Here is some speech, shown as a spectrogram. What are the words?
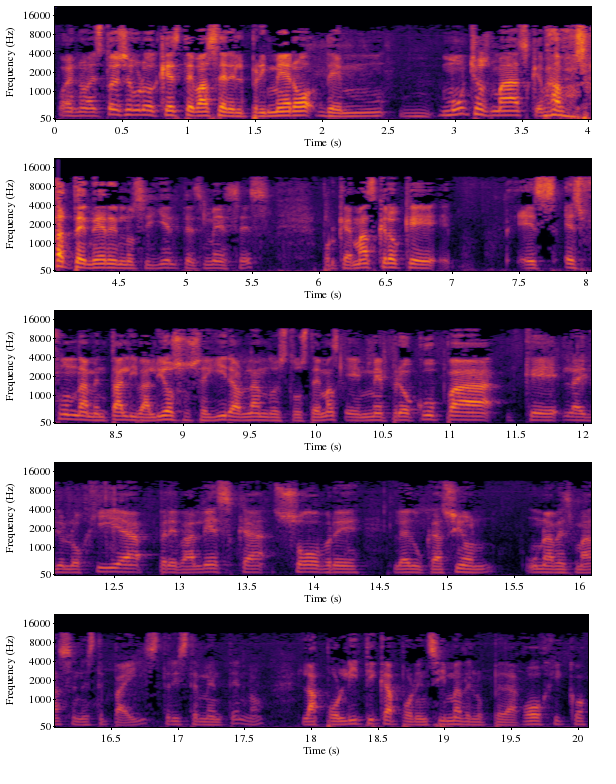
Bueno, estoy seguro que este va a ser el primero de muchos más que vamos a tener en los siguientes meses, porque además creo que es, es fundamental y valioso seguir hablando de estos temas. Eh, me preocupa que la ideología prevalezca sobre la educación, una vez más en este país, tristemente, ¿no? La política por encima de lo pedagógico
